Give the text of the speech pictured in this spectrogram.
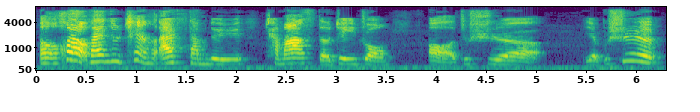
呃后来我发现就是 Chen 和 X 他们对于查马斯的这一种。呃，就是也不是，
